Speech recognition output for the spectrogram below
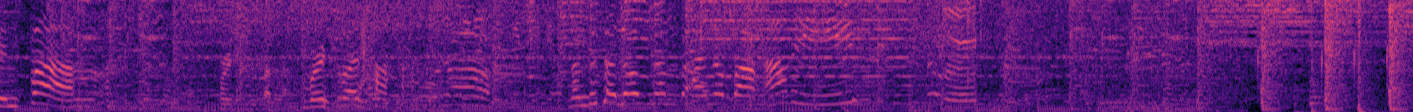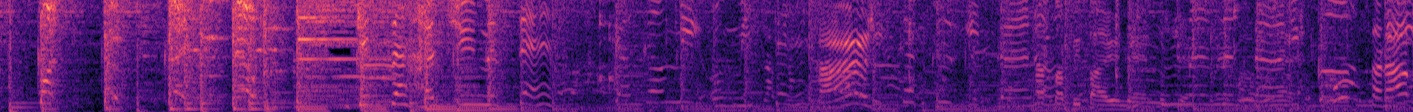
Natin pa. First pa lang. First pa lang. Nandun sa loob ng ano ba, Aki? Hello. Tatabi tayo na ito, syempre. Oh, sarap!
